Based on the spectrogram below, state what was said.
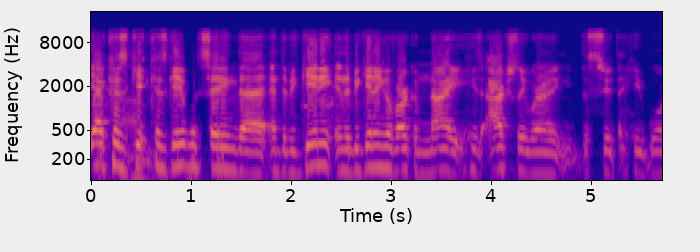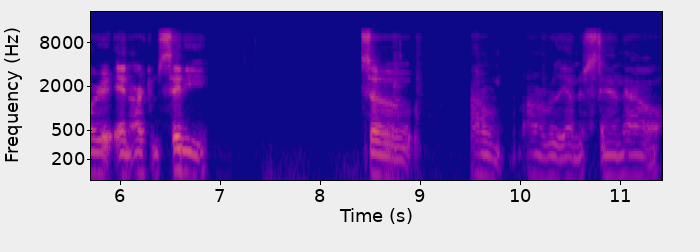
Yeah, because Um, because Gabe was saying that at the beginning in the beginning of Arkham Knight, he's actually wearing the suit that he wore in Arkham City. So I don't I don't really understand how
